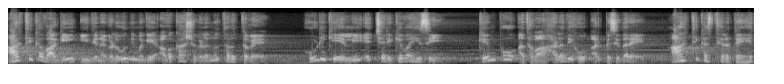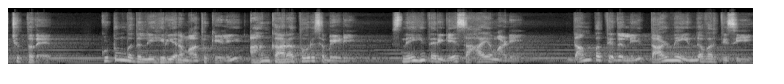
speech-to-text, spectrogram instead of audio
ಆರ್ಥಿಕವಾಗಿ ಈ ದಿನಗಳು ನಿಮಗೆ ಅವಕಾಶಗಳನ್ನು ತರುತ್ತವೆ. ಹೂಡಿಕೆಯಲ್ಲಿ ಎಚ್ಚರಿಕೆ ವಹಿಸಿ. ಕೆಂಪು ಅಥವಾ ಹಳದಿ ಹೂ ಅರ್ಪಿಸಿದರೆ ಆರ್ಥಿಕ ಸ್ಥಿರತೆ ಹೆಚ್ಚುತ್ತದೆ. ಕುಟುಂಬದಲ್ಲಿ ಹಿರಿಯರ ಮಾತು ಕೇಳಿ ಅಹಂಕಾರ ತೋರಿಸಬೇಡಿ. ಸ್ನೇಹಿತರಿಗೆ ಸಹಾಯ ಮಾಡಿ. ದಾಂಪತ್ಯದಲ್ಲಿ ತಾಳ್ಮೆಯಿಂದ ವರ್ತಿಸಿ.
